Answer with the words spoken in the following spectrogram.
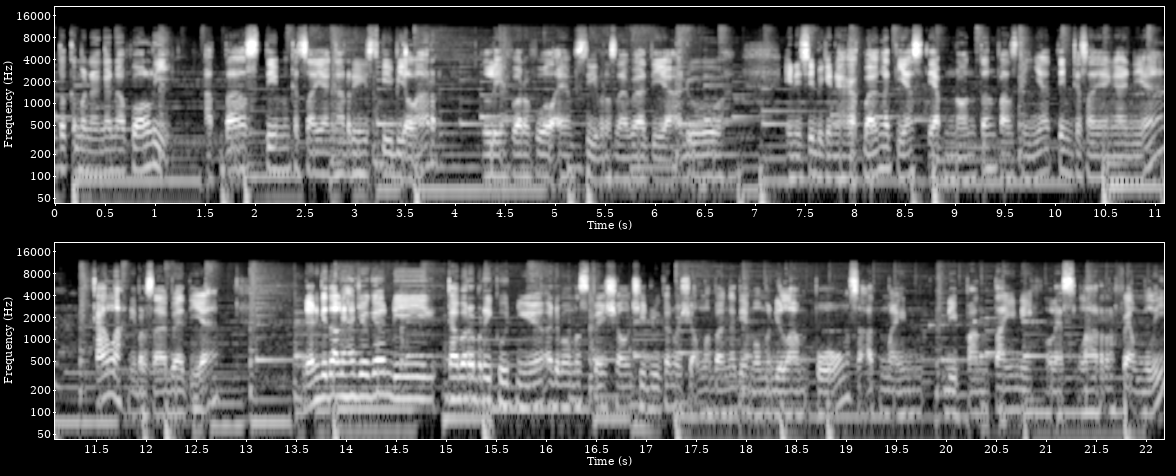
untuk kemenangan Napoli atas tim kesayangan Rizky Bilar, Liverpool FC persahabat ya. Aduh, ini sih bikin ngakak banget ya. Setiap nonton pastinya tim kesayangannya kalah nih persahabat ya. Dan kita lihat juga di kabar berikutnya ada momen spesial Cidukan Masya Allah banget ya momen di Lampung saat main di pantai nih Leslar Family.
